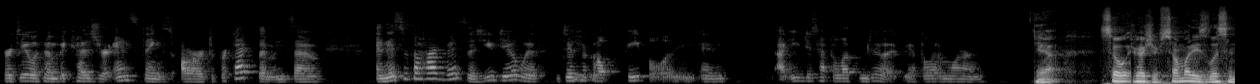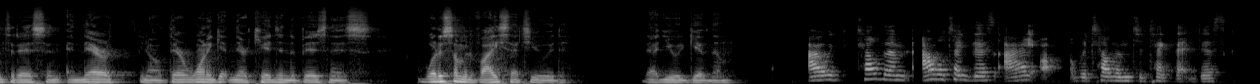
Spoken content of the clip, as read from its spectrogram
her deal with them because your instincts are to protect them. And so, and this is a hard business. You deal with difficult people, and, and you just have to let them do it. You have to let them learn. Yeah. So, Trish, if somebody's listening to this and, and they're, you know, they're wanting getting their kids into business, what is some advice that you would that you would give them? I would tell them, I will take this. I uh, would tell them to take that disc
